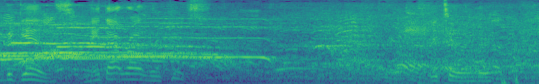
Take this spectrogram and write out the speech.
it begins. Ain't that right, Lucas? You too, Amber.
